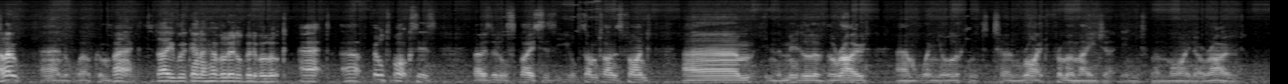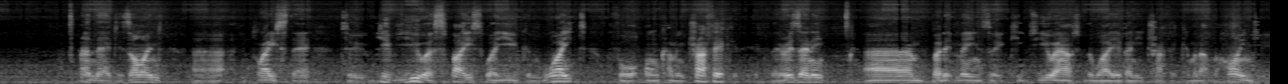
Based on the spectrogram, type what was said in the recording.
Hello and welcome back. Today we're going to have a little bit of a look at uh, filter boxes, those little spaces that you'll sometimes find um, in the middle of the road um, when you're looking to turn right from a major into a minor road. And they're designed uh, and placed there to give you a space where you can wait for oncoming traffic, if there is any, um, but it means that it keeps you out of the way of any traffic coming up behind you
